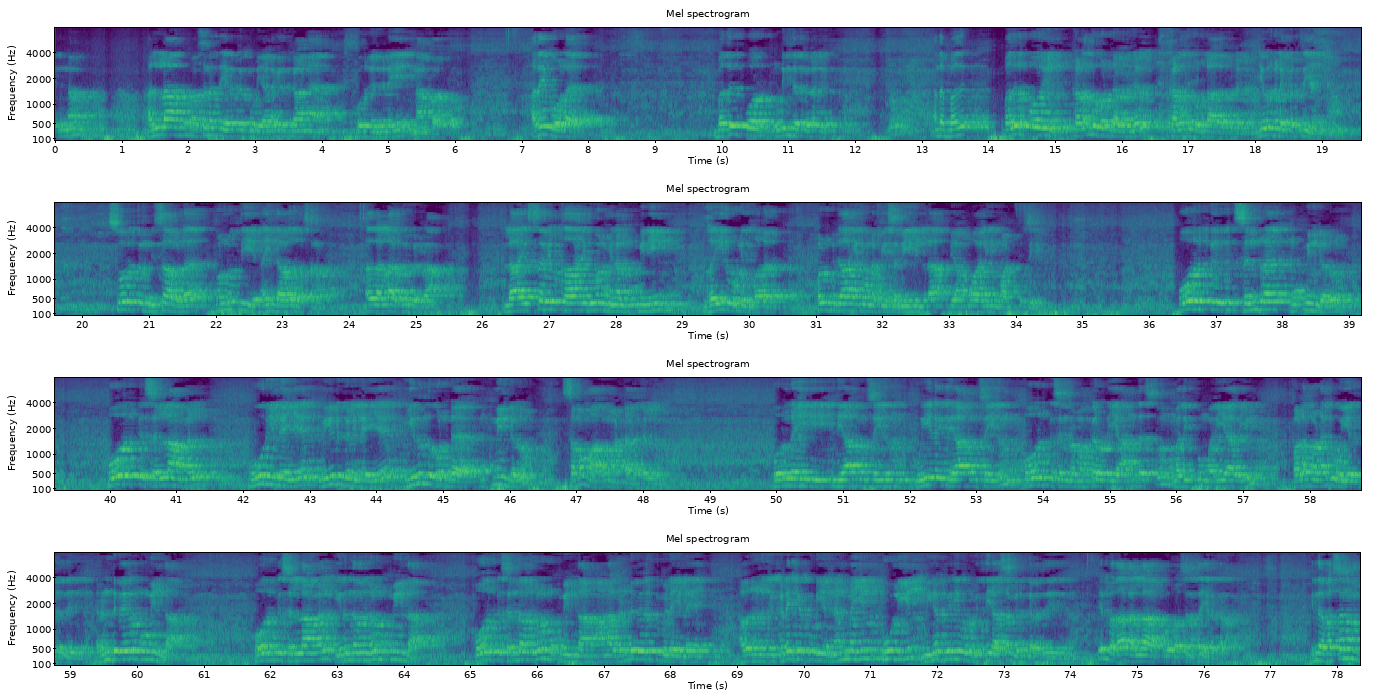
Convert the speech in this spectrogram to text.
எண்ணம் அல்லாஹ் வசனத்தை இறக்கக்கூடிய அளவிற்கான ஒரு நிலையை நாம் பார்க்கிறோம். அதே போல பதில் போர் முடிந்த பிறகு அந்த பதில் பதில் போரில் கலந்து கொண்டவர்கள் கலந்து கொள்ளாதவர்கள் இவர்களை பற்றி சூரத்துல் நிசாவில் தொண்ணூற்றி ஐந்தாவது வசனம். அதில் அல்லாஹ் குறிப்பிடுறான் لا يستوي القاعدون மினல் المؤمنين கைரு ஒளில் الضرر والمجاهدون في سبيل الله பி அம்வாலின் போருக்கு சென்ற முக்மின்களும் போருக்கு செல்லாமல் ஊரிலேயே வீடுகளிலேயே இருந்து கொண்ட முக்மீன்களும் சமமாக மாட்டார்கள். பொருளை தியாகம் செய்தும் உயிரை தியாகம் செய்தும் போருக்கு சென்ற மக்களுடைய அந்தஸ்தும் மதிப்பும் மரியாதையும் பல மடங்கு உயர்ந்தது. ரெண்டு பேரும் மூமின் தான். போருக்கு செல்லாமல் இருந்தவர்களும் மூமின் தான். போருக்கு சென்றவர்களும் மூமின் தான். ஆனால் ரெண்டு பேருக்கும் இடையிலே அவர்களுக்கு கிடைக்கக்கூடிய நன்மையில் கூலியில் மிகப்பெரிய ஒரு வித்தியாசம் இருக்கிறது என்பதால் அல்லாஹ் ஒரு வசனத்தை இறக்கிறான். இந்த வசனம்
